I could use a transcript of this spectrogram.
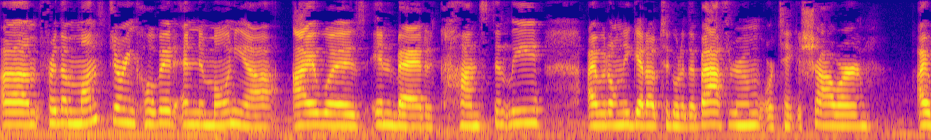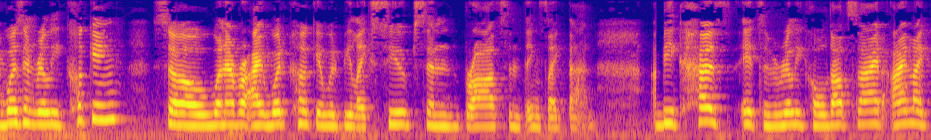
Um, for the month during COVID and pneumonia, I was in bed constantly. I would only get up to go to the bathroom or take a shower. I wasn't really cooking. So whenever I would cook, it would be like soups and broths and things like that. Because it's really cold outside, I like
